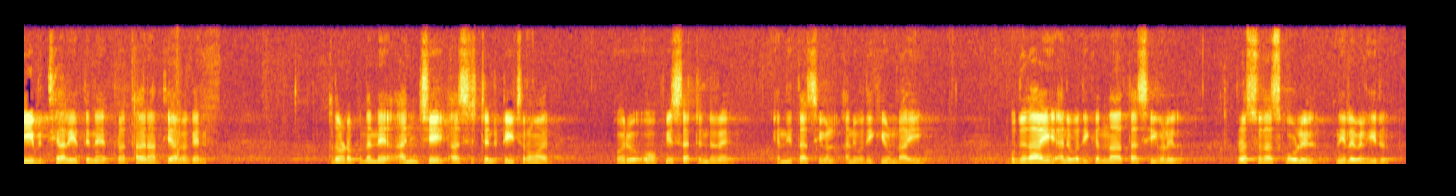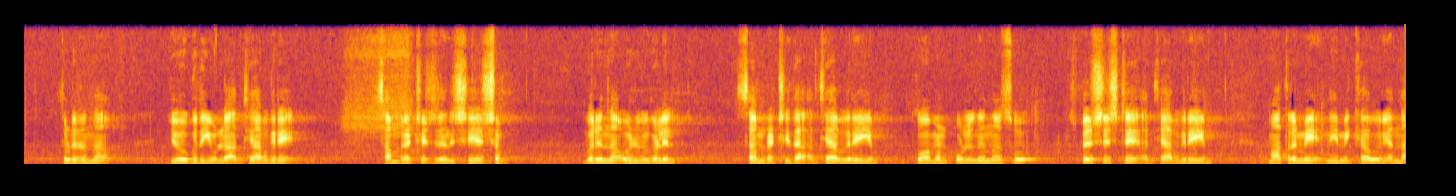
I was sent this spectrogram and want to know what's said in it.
ഈ വിദ്യാലയത്തിന് പ്രധാന അധ്യാപകൻ അതോടൊപ്പം തന്നെ അഞ്ച് അസിസ്റ്റന്റ് ടീച്ചർമാർ ഒരു ഓഫീസ് അറ്റൻഡർ എന്നീ തസ്തികൾ അനുവദിക്കുകയുണ്ടായി. പുതുതായി അനുവദിക്കുന്ന തസ്തികളിൽ പ്രസ്തുത സ്കൂളിൽ നിലവിൽ ഇരു തുടരുന്ന യോഗ്യതയുള്ള അധ്യാപകരെ സംരക്ഷിച്ചതിന് ശേഷം വരുന്ന ഒഴിവുകളിൽ സംരക്ഷിത അധ്യാപകരെയും കോമൺ പൂളിൽ നിന്ന് സ്പെഷ്യലിസ്റ്റ് അധ്യാപകരെയും മാത്രമേ നിയമിക്കാവൂ എന്ന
